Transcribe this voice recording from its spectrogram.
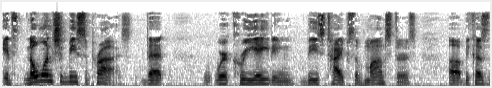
it's no one should be surprised that we're creating these types of monsters uh, because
